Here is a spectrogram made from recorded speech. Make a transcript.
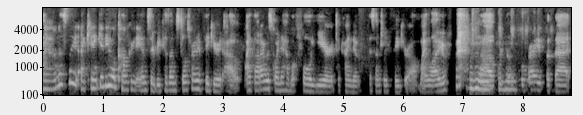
I honestly I can't give you a concrete answer because I'm still trying to figure it out. I thought I was going to have a full year to kind of essentially figure out my life mm-hmm, uh, mm-hmm. Fulbright, but that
